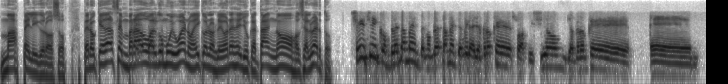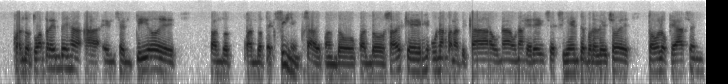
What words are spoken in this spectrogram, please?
más peligrosos. Pero queda sembrado algo muy bueno ahí con los Leones de Yucatán, ¿no, José Alberto? Sí, sí, completamente, completamente. Mira, yo creo que su afición, yo creo que eh, cuando tú aprendes a, en sentido de cuando cuando te exigen, ¿sabes? Cuando cuando sabes que es una fanaticada, una una gerencia exigente por el hecho de todo lo que hacen,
